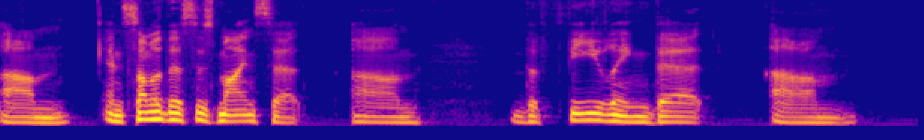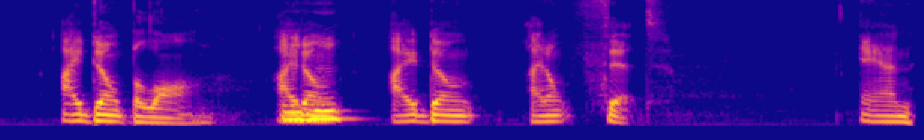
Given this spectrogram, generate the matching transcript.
um, and some of this is mindset. Um, the feeling that um, I don't belong. I don't. I don't. I don't fit. And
